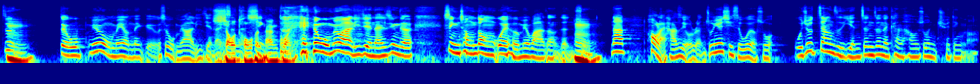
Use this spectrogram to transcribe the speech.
这嗯，对我，因为我没有那个，所以我没有办法理解男性的小头很性难管，对，我没有办法理解男性的性冲动为何没有办法这样忍住。嗯那后来他是有忍住，因为其实我有说，我就这样子眼睁睁的看着他，会说：“你确定吗？”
